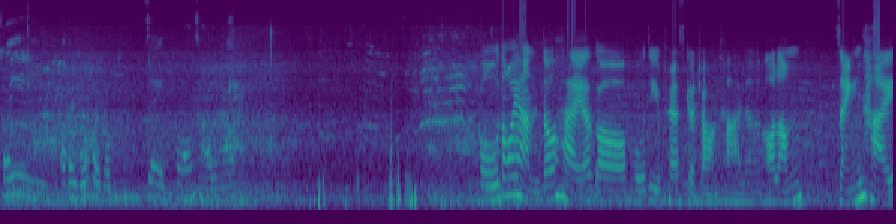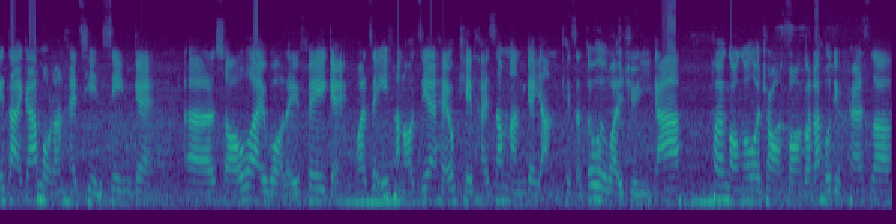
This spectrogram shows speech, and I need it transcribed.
所以我哋會去嗰邊即係幫手啦。好多人都係一個好 depressed 嘅狀態啦。我諗整體大家無論係前線嘅誒、所謂和你飛嘅，或者 even 我只係喺屋企睇新聞嘅人，其實都會為住而家香港嗰個狀況覺得好 depressed 啦。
